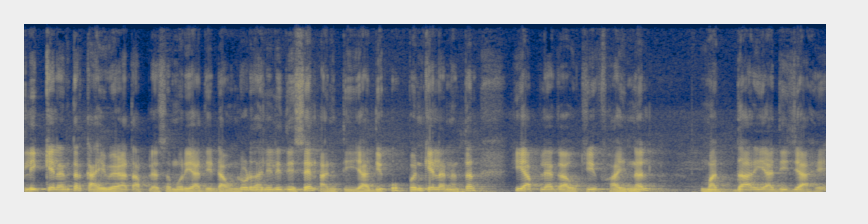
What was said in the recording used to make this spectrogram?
क्लिक केल्यानंतर काही वेळात आपल्यासमोर यादी डाउनलोड झालेली दिसेल आणि ती यादी ओपन केल्यानंतर ही आपल्या गावची फायनल मतदार यादी जी आहे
